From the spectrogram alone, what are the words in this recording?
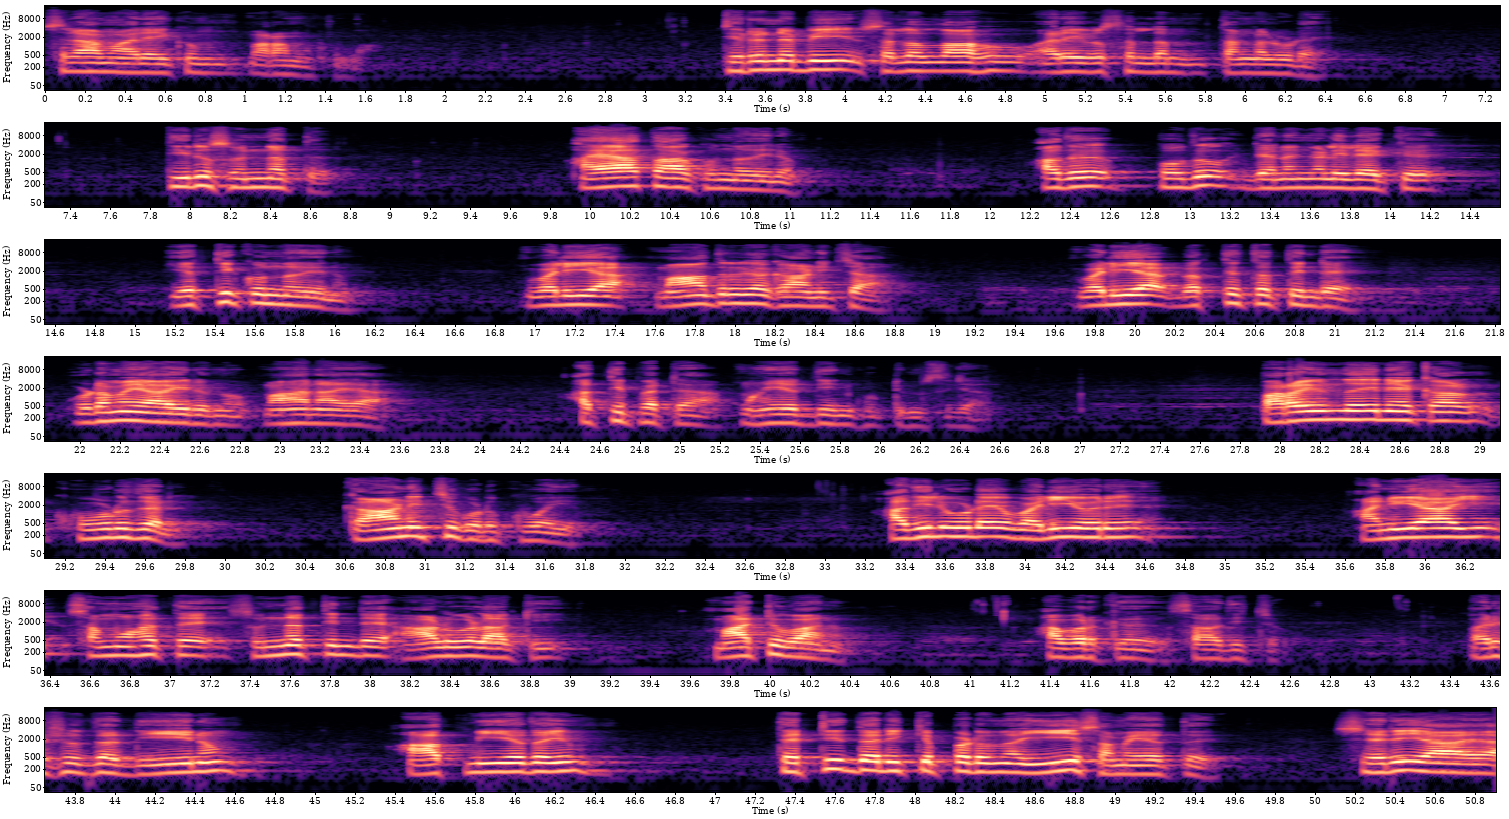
അസ്സാം വലൈക്കും വറഹമത്തുള്ള. തിരുനബി സല്ലല്ലാഹു അലൈഹി വസല്ലം തങ്ങളുടെ തിരുസുന്നത്ത് അയാത്താക്കുന്നതിലും അത് പൊതുജനങ്ങളിലേക്ക് എത്തിക്കുന്നതിനും വലിയ മാതൃക കാണിച്ച വലിയ വ്യക്തിത്വത്തിന്റെ ഉടമയായിരുന്നു മഹാനായ അത്തിപ്പറ്റ മഹിയുദ്ദീൻ കുട്ടി മുസ്ലിയാർ പറയുന്നതിനേക്കാൾ കൂടുതൽ കാണിച്ചു കൊടുക്കുകയും അതിലൂടെ വലിയൊരു അനുയായി സമൂഹത്തെ സുന്നത്തിന്റെ ആളുകളാക്കി മാറ്റുവാനും അവർക്ക് സാധിച്ചു. പരിശുദ്ധ ദീനും ആത്മീയതയും തെറ്റിദ്ധരിക്കപ്പെടുന്ന ഈ സമയത്ത് ശരിയായ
